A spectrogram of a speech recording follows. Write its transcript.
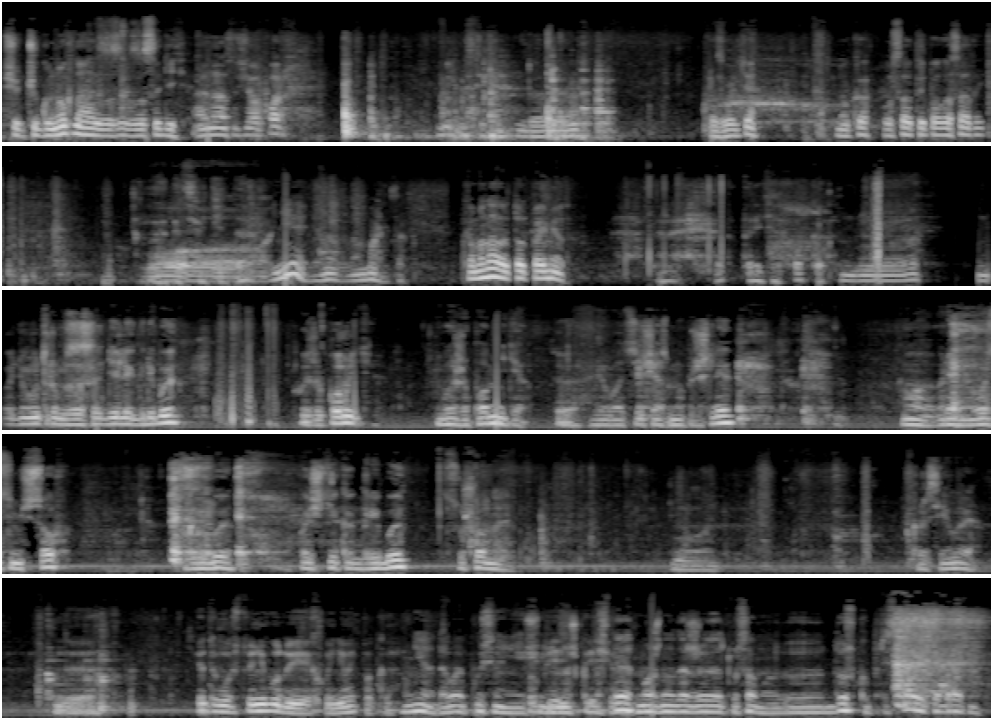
Еще чугунок надо зас- засадить. А надо сначала пар. Выпустить. Да, да. Позвольте. Ну-ка, усатый полосатый. О, не, не надо, нормально так. Кому надо, тот поймет. Это третья фотка. Да. Сегодня утром засадили грибы. Вы же помните? Вы же помните? Да. И вот сейчас мы пришли. О, время 8 часов. Грибы почти как грибы, сушеные. Вот. Красивые. Да. Я думаю, что не буду я их вынимать пока. Не, давай пусть они еще Пусть немножко постоят. Можно даже эту самую э, доску приставить обратно.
